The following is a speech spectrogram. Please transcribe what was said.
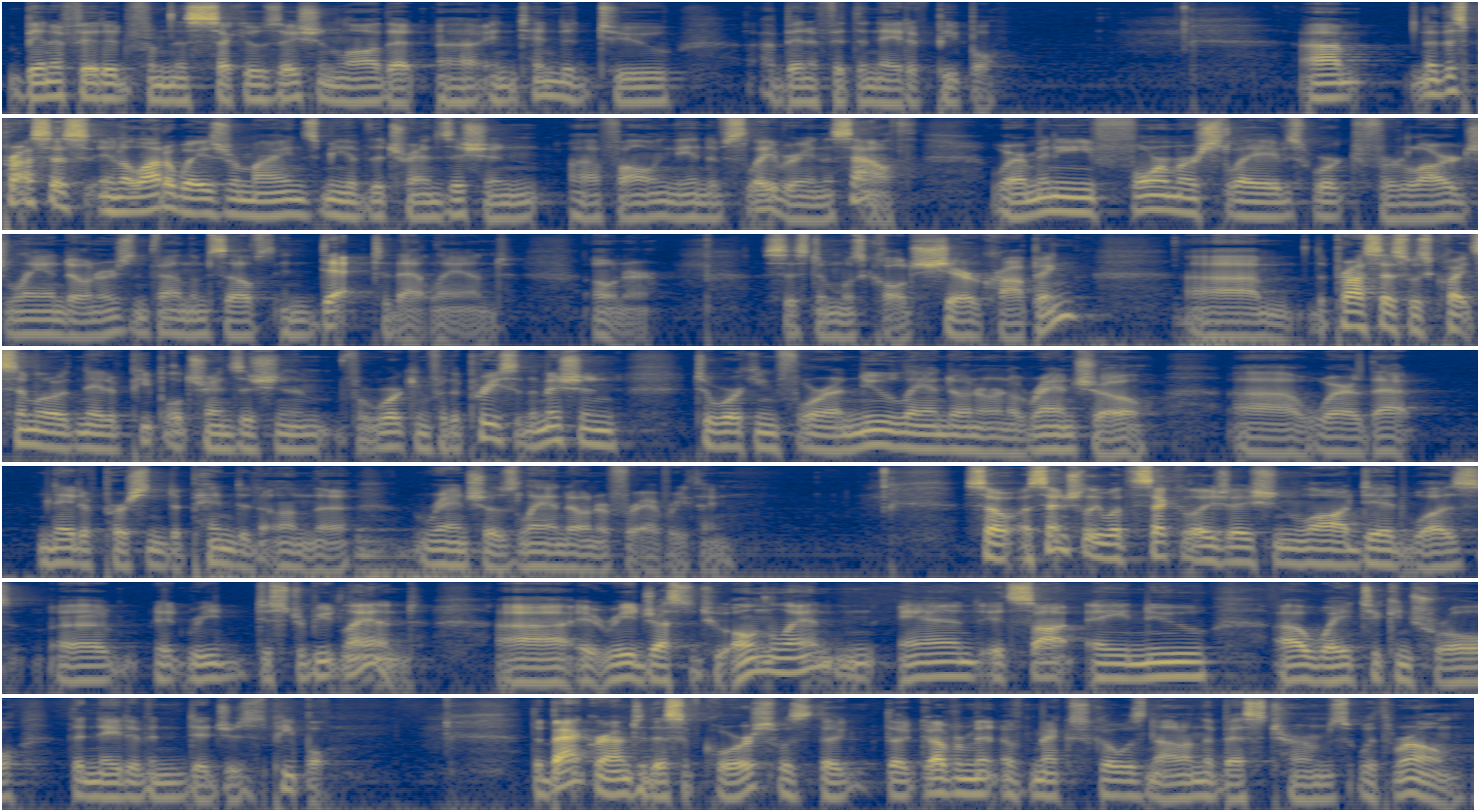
benefited from this secularization law that uh, intended to benefit the native people. Um, now, this process, in a lot of ways, reminds me of the transition uh, following the end of slavery in the South, where many former slaves worked for large landowners and found themselves in debt to that land owner. The system was called sharecropping. Um, the process was quite similar with Native people transitioning from working for the priest of the mission to working for a new landowner in a rancho, uh, where that Native person depended on the rancho's landowner for everything. So essentially, what the secularization law did was uh, it redistribute land. Uh, it readjusted who owned the land, and it sought a new uh, way to control the native indigenous people. The background to this, of course, was the, the government of Mexico was not on the best terms with Rome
